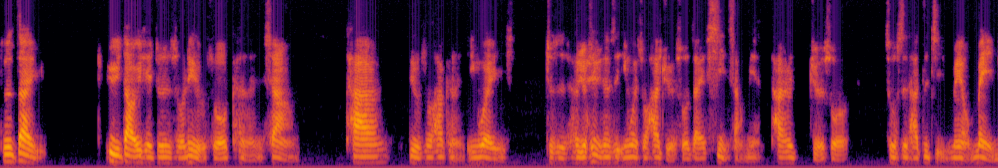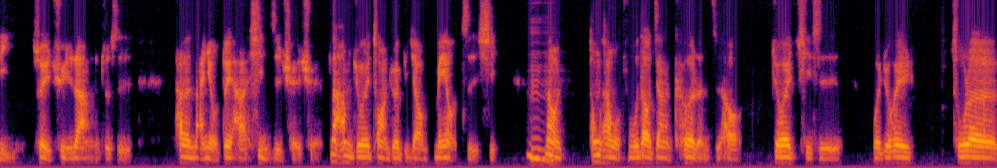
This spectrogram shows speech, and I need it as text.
就是在遇到一些，就是说，例如说，可能像他，例如说，他可能因为就是有些女生是因为说，她觉得说在性上面，她会觉得说，是不是她自己没有魅力，所以去让就是她的男友对她兴致缺缺，那他们就会通常就会比较没有自信。嗯，那我通常我服务到这样的客人之后，就会其实我就会除了。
